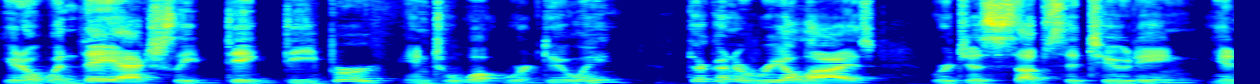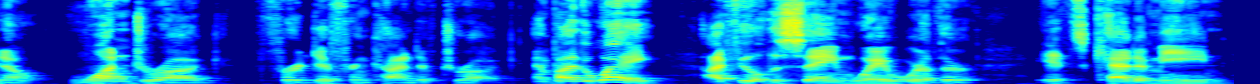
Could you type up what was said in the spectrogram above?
you know, when they actually dig deeper into what we're doing, they're going to realize we're just substituting, you know, one drug for a different kind of drug. And by the way, I feel the same way whether it's ketamine,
